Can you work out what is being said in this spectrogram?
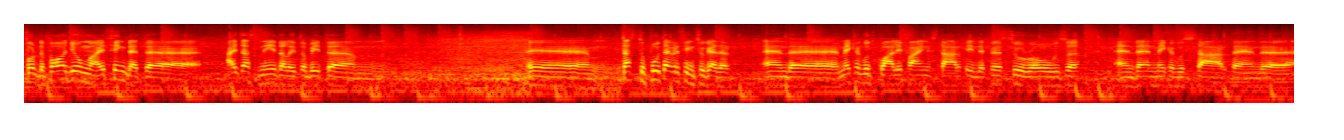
for the podium, I think that uh, I just need a little bit um, just to put everything together and uh, make a good qualifying start in the first two rows uh, and then make a good start and uh,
